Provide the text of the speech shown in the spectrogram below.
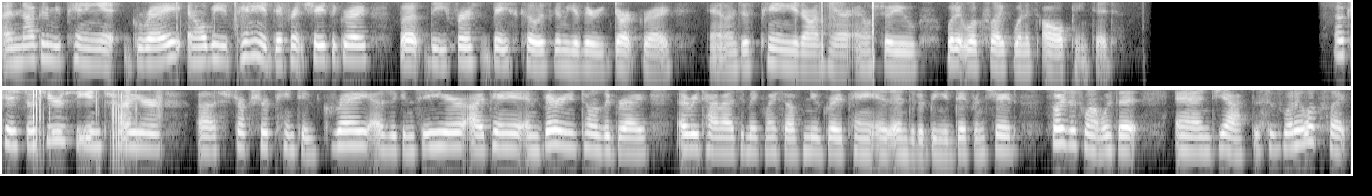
I'm now going to be painting it gray, and I'll be painting it different shades of gray, but the first base coat is going to be a very dark gray, and I'm just painting it on here, and I'll show you what it looks like when it's all painted. Okay, so here's the entire uh, structure painted gray. As you can see here, I painted it in varying tones of gray. Every time I had to make myself new gray paint, it ended up being a different shade, so I just went with it. And yeah, this is what it looks like.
